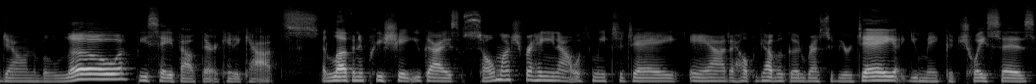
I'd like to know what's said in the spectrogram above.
down below. Be safe out there, kitty cats. I love and appreciate you guys so much for hanging out with me today, and I hope you have a good rest of your day. You make good choices.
